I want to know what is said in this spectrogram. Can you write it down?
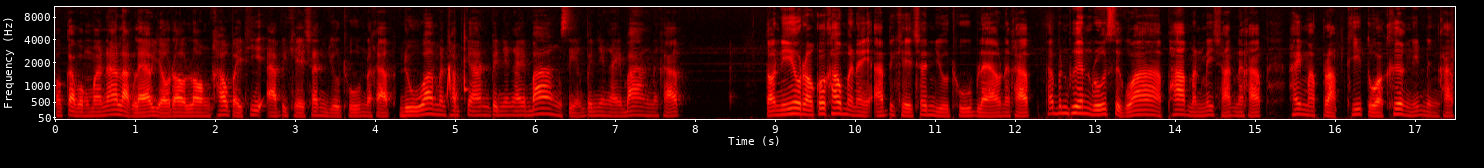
พอกลับออกมาหน้าหลักแล้ว เดี๋ยวเราลองเข้าไปที่แอปพลิเคชัน YouTube นะครับ ดูว่ามันทำงานเป็นยังไงบ้าง เสียงเป็นยังไงบ้างนะครับ ตอนนี้เราก็เข้ามาในแอปพลิเคชัน YouTube แล้วนะครับ ถ้าเพื่อนๆรู้สึกว่าภาพมันไม่ชัดนะครับ ให้มาปรับที่ตัวเครื่องนิดนึงครับ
